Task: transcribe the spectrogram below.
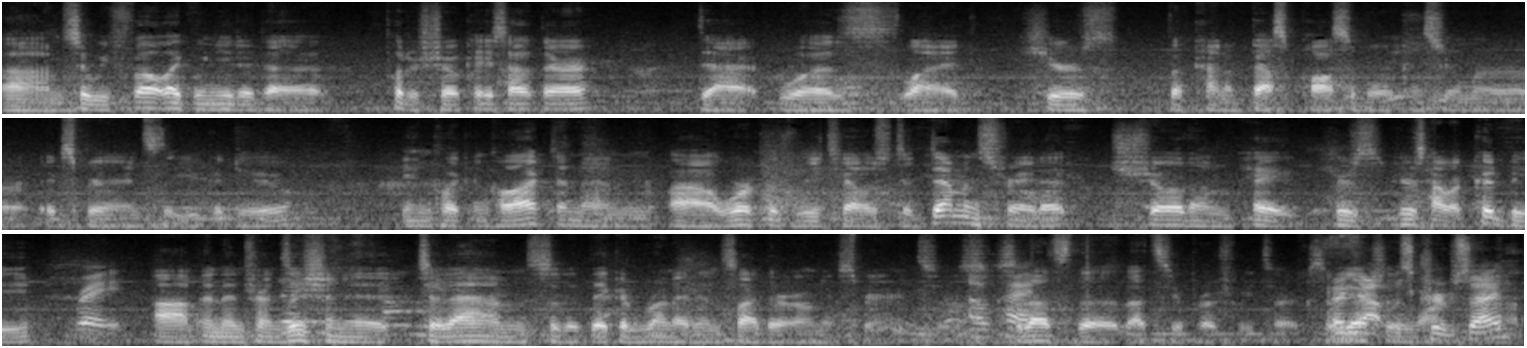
Um, so we felt like we needed to put a showcase out there that was like, here's the kind of best possible consumer experience that you could do in click and collect, and then uh, work with retailers to demonstrate it, show them, hey, here's here's how it could be, Right. um, and then transition it to them so that they could run it inside their own experiences. So that's the that's the approach we took. So And we that was curbside? That.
